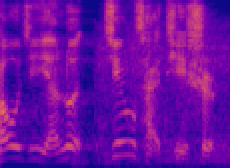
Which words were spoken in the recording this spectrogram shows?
超级言论精彩提示：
